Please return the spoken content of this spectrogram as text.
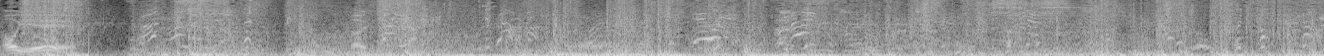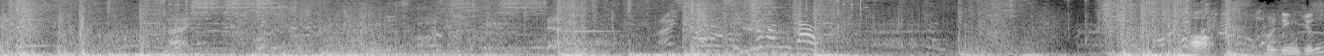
어, 예. 나이스. 아, 홀딩 중?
